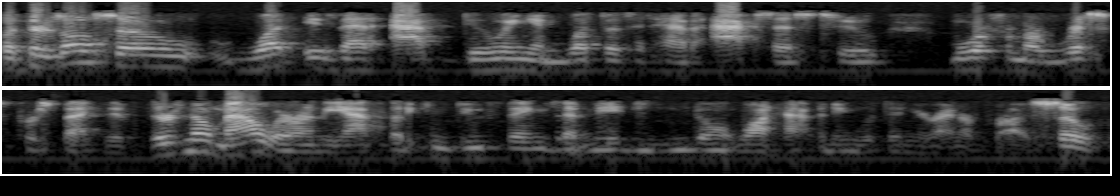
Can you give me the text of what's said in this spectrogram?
but there's also what is that app doing and what does it have access to more from a risk perspective. There's no malware on the app, but it can do things that maybe you don't want happening within your enterprise. So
